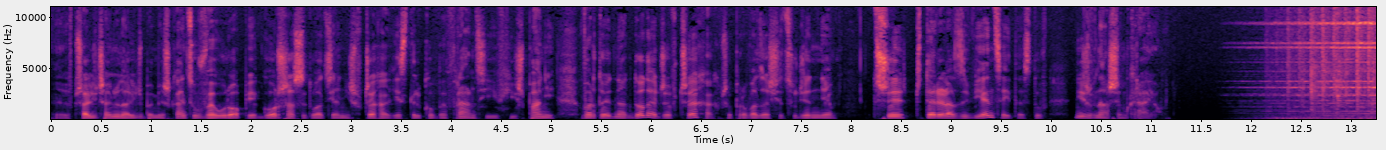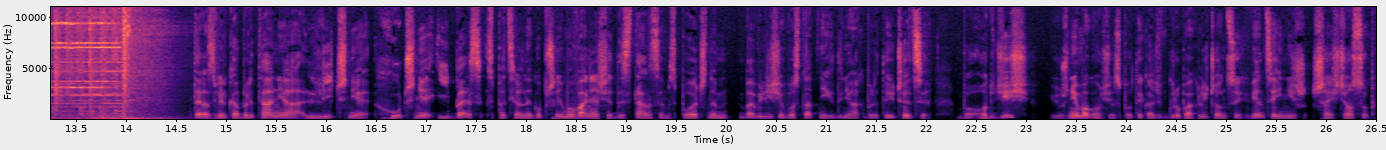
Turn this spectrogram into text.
W przeliczeniu na liczbę mieszkańców w Europie gorsza sytuacja niż w Czechach jest tylko we Francji i w Hiszpanii. Warto jednak dodać, że w Czechach przeprowadza się codziennie 3-4 razy więcej testów niż w naszym kraju. Teraz Wielka Brytania licznie, hucznie i bez specjalnego przejmowania się dystansem społecznym bawili się w ostatnich dniach Brytyjczycy, bo od dziś już nie mogą się spotykać w grupach liczących więcej niż sześć osób.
